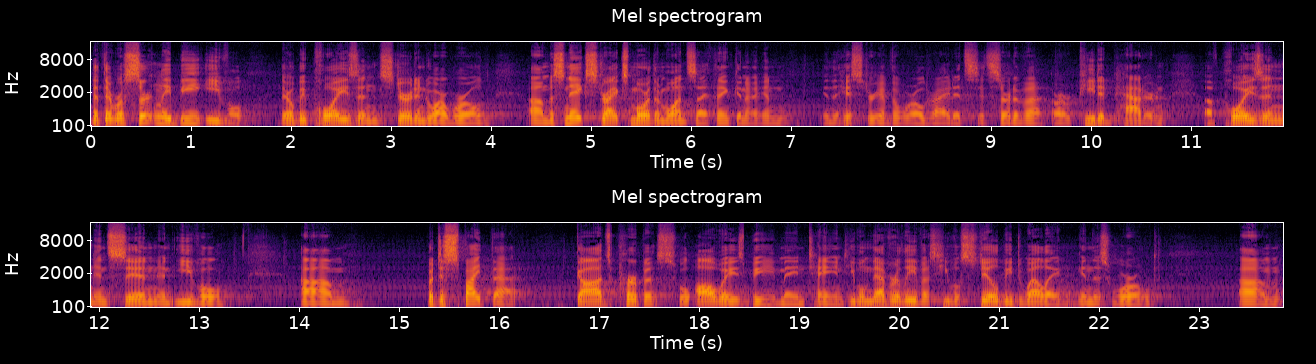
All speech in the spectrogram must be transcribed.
that there will certainly be evil. There will be poison stirred into our world. Um, the snake strikes more than once, I think, in, a, in, in the history of the world, right? It's, it's sort of a, a repeated pattern of poison and sin and evil. Um, but despite that, God's purpose will always be maintained. He will never leave us, He will still be dwelling in this world. Um,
